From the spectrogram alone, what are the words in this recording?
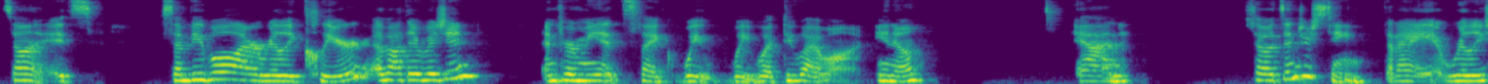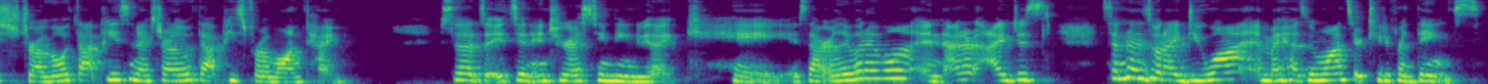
so it's some people are really clear about their vision. And for me, it's like, wait, wait, what do I want? You know? And so it's interesting that I really struggle with that piece and I've struggled with that piece for a long time. So that's it's an interesting thing to be like, hey, is that really what I want? And I don't I just sometimes what I do want and my husband wants are two different things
